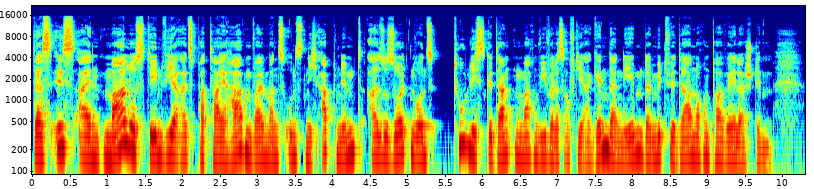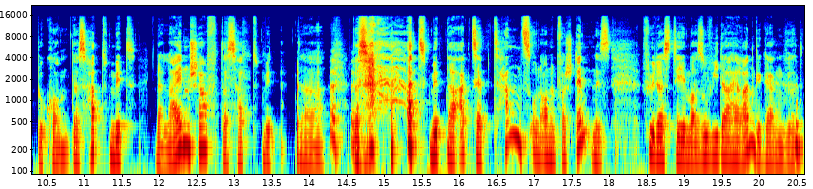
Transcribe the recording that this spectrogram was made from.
das ist ein Malus, den wir als Partei haben, weil man es uns nicht abnimmt. Also sollten wir uns tunlichst Gedanken machen, wie wir das auf die Agenda nehmen, damit wir da noch ein paar Wählerstimmen bekommen. Das hat mit einer Leidenschaft, das hat mit einer, das hat mit einer Akzeptanz und auch einem Verständnis für das Thema, so wie da herangegangen wird,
